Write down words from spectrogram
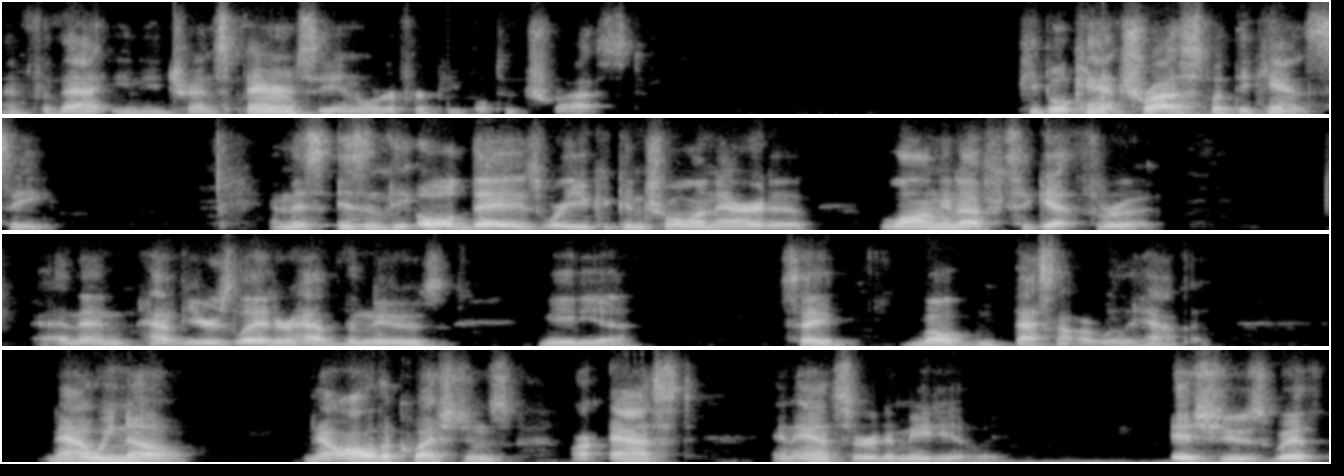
And for that, you need transparency in order for people to trust. People can't trust what they can't see. And this isn't the old days where you could control a narrative long enough to get through it. And then have years later have the news media say, well, that's not what really happened. Now we know. Now all the questions are asked and answered immediately. Issues with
